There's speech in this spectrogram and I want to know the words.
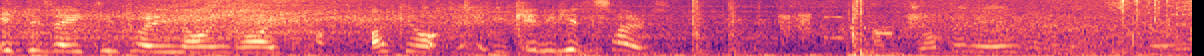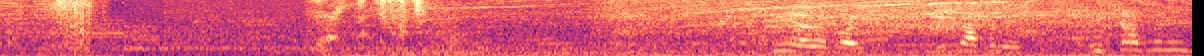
It is 1829, guys. I cannot. Can you hear the sirens? I'm dropping in in a minute. Yeah, guys. It's happening. It's happening.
